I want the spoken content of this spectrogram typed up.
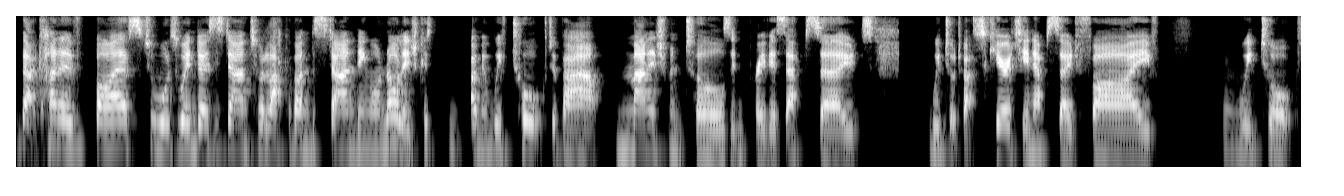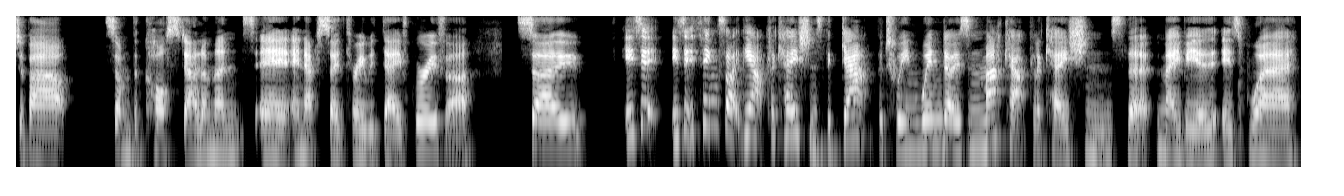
that kind of bias towards Windows is down to a lack of understanding or knowledge? Because, I mean, we've talked about management tools in previous episodes we talked about security in episode five. We talked about some of the cost elements in, in episode three with Dave Groover. So is it is it things like the applications, the gap between Windows and Mac applications that maybe is where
